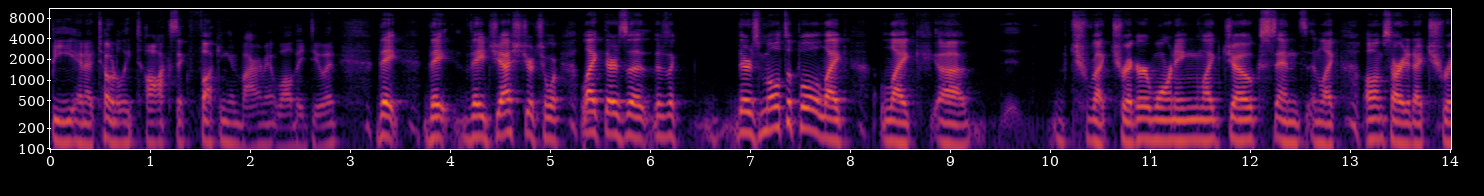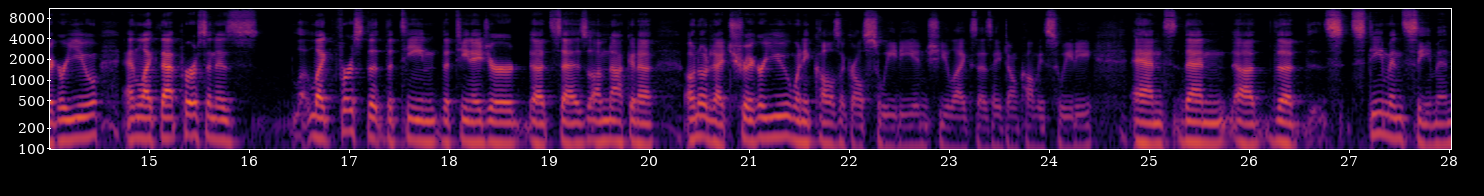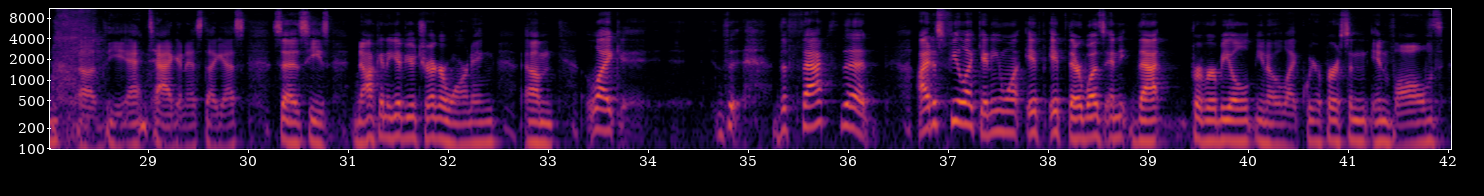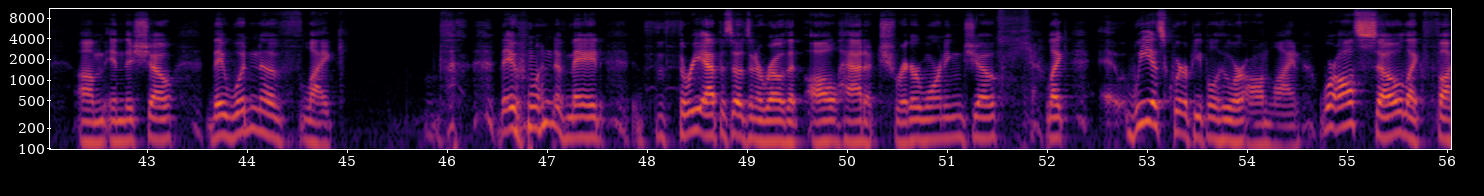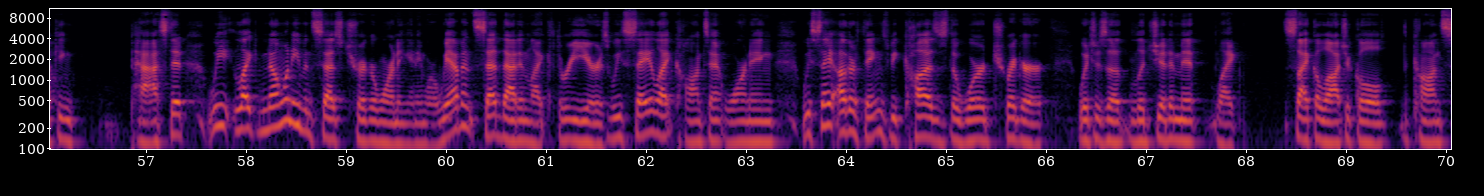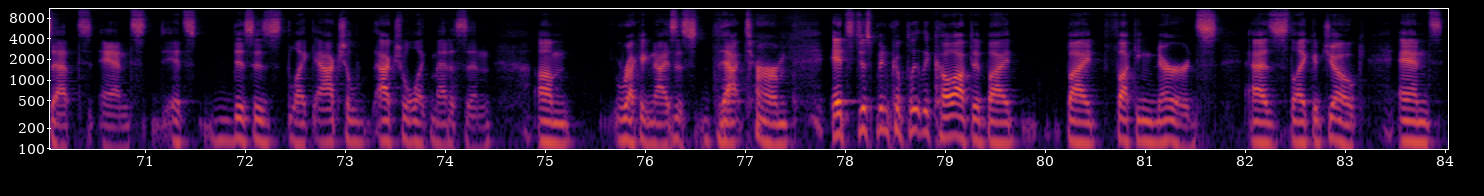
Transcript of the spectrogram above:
be in a totally toxic fucking environment while they do it. They they they gesture toward like there's a there's a there's multiple like like uh tr- like trigger warning like jokes and and like oh I'm sorry did I trigger you and like that person is like first the the teen the teenager that says I'm not gonna oh no did I trigger you when he calls a girl sweetie and she like says hey don't call me sweetie. And then uh, the S- Steeman Seaman uh, the antagonist I guess says he's not gonna give you a trigger warning. Um like the the fact that I just feel like anyone if if there was any that proverbial you know like queer person involved um in this show they wouldn't have like they wouldn't have made th- three episodes in a row that all had a trigger warning joke like we as queer people who are online we're all so like fucking past it. We like no one even says trigger warning anymore. We haven't said that in like 3 years. We say like content warning. We say other things because the word trigger, which is a legitimate like psychological concept and it's this is like actual actual like medicine um recognizes that term. It's just been completely co-opted by by fucking nerds as like a joke. And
